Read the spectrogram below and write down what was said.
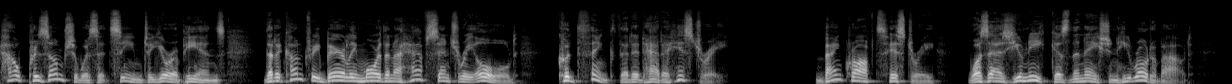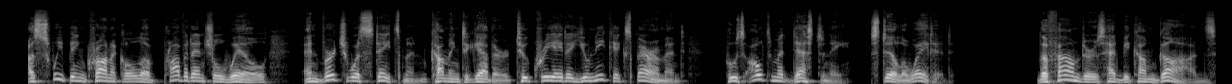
How presumptuous it seemed to Europeans that a country barely more than a half century old could think that it had a history. Bancroft's history was as unique as the nation he wrote about, a sweeping chronicle of providential will and virtuous statesmen coming together to create a unique experiment whose ultimate destiny still awaited. The founders had become gods,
